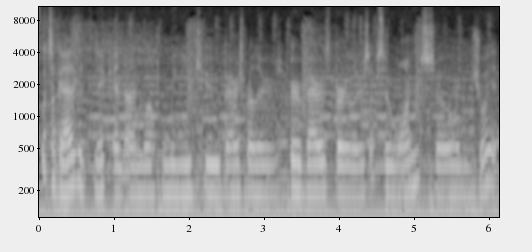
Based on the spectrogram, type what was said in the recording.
What's up guys, it's Nick and I'm welcoming you to Barrows Brothers or Barrows Burglars episode 1, so enjoy it.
